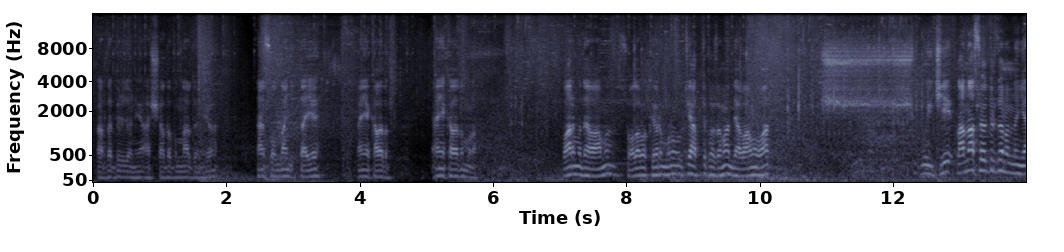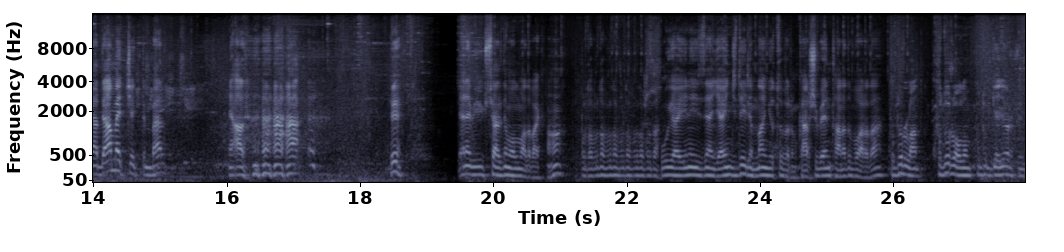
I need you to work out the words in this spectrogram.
Yukarıda biri dönüyor. Aşağıda bunlar dönüyor. Sen soldan git dayı. Ben yakaladım. Ben yakaladım bunu. Var mı devamı? Sola bakıyorum. Bunu ulti attık o zaman. Devamı var. Şşş, bu iki. Lan nasıl öldürdün onu ya? Devam edecektim ben. Ya. Tüh. Gene bir yükseldim olmadı bak. Aha. Burada burada burada burada burada burada. Bu yayını izleyen yayıncı değilim lan YouTuber'ım. Karşı beni tanıdı bu arada. Kudur lan. Kudur oğlum kudur geliyorum şimdi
